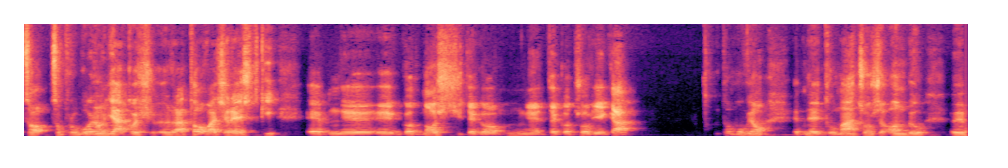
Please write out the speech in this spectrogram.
co, co próbują jakoś ratować resztki godności tego, tego człowieka to mówią, e, tłumaczą, że on był e,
